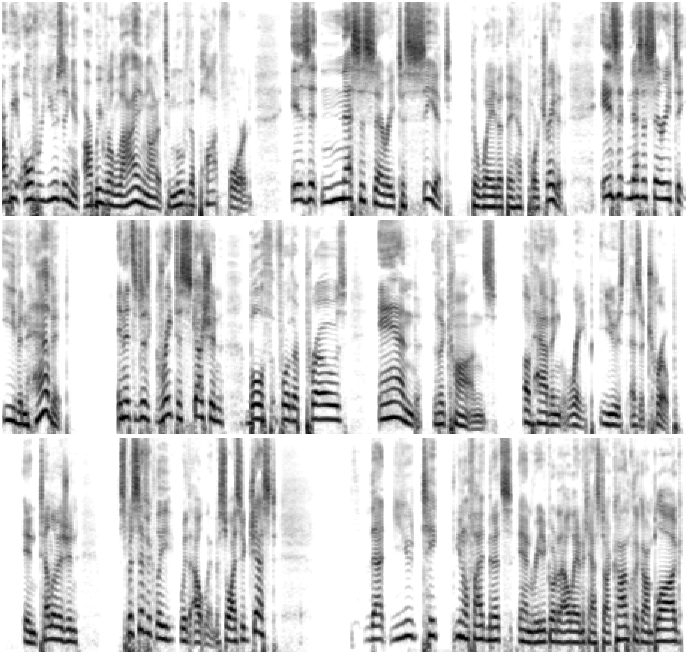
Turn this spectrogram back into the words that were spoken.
Are we overusing it? Are we relying on it to move the plot forward? Is it necessary to see it the way that they have portrayed it? Is it necessary to even have it? And it's just great discussion both for the pros and the cons of having rape used as a trope in television, specifically with Outlander. So I suggest that you take you know five minutes and read it. Go to outlandercast.com, click on blog,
